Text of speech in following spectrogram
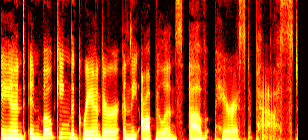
and invoking the grandeur and the opulence of Paris past.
